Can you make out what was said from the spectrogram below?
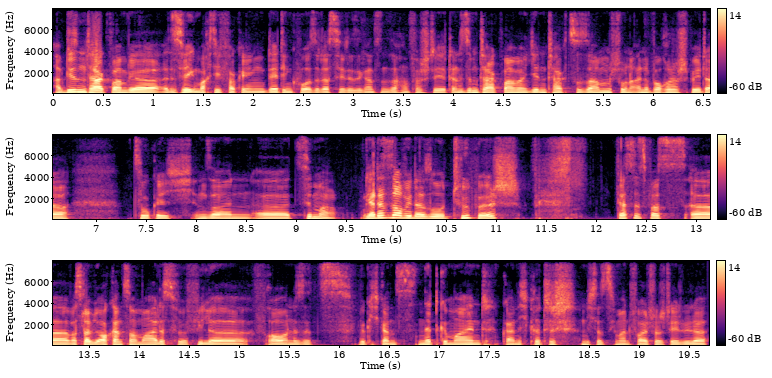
ab diesem Tag waren wir, deswegen macht die fucking Datingkurse, dass ihr diese ganzen Sachen versteht. An diesem Tag waren wir jeden Tag zusammen. Schon eine Woche später zog ich in sein äh, Zimmer. Ja, das ist auch wieder so typisch. Das ist was, äh, was glaube ich auch ganz normal ist für viele Frauen. Das ist jetzt wirklich ganz nett gemeint, gar nicht kritisch, nicht, dass jemand falsch versteht wieder.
